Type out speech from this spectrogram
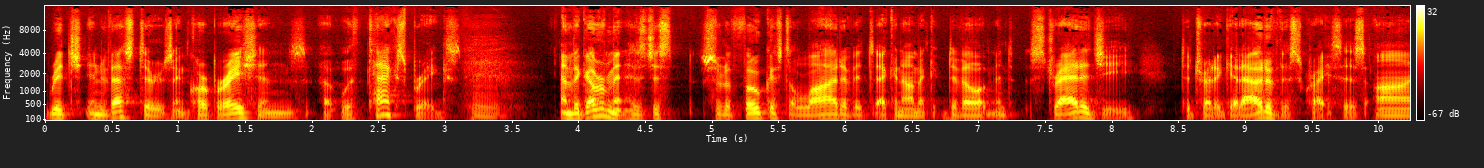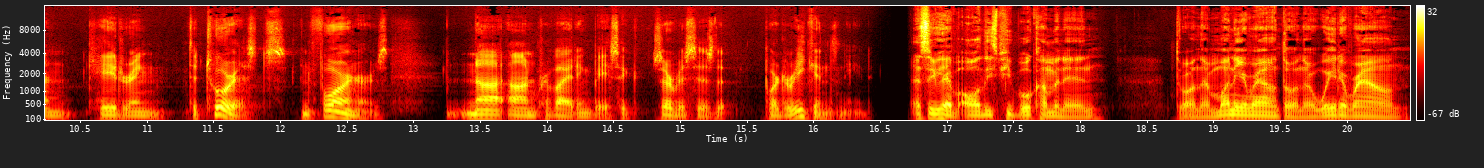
rich investors and corporations uh, with tax breaks. Hmm. And the government has just sort of focused a lot of its economic development strategy to try to get out of this crisis on catering to tourists and foreigners, not on providing basic services that Puerto Ricans need. And so you have all these people coming in, throwing their money around, throwing their weight around,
